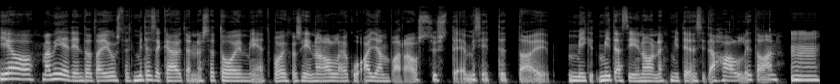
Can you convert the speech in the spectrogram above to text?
Joo, mä mietin tota just, että miten se käytännössä toimii, että voiko siinä olla joku ajanvaraussysteemi sitten tai mi- mitä siinä on, että miten sitä hallitaan. Mm,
